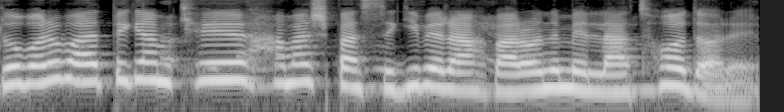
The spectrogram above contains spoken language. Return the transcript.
دوباره باید بگم که همش بستگی به رهبران ملت ها داره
